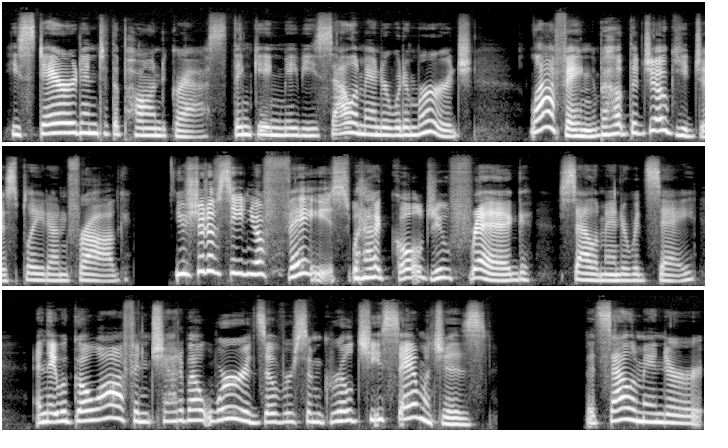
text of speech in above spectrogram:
He stared into the pond grass, thinking maybe Salamander would emerge, laughing about the joke he'd just played on Frog. You should have seen your face when I called you Freg, Salamander would say, and they would go off and chat about words over some grilled cheese sandwiches. But Salamander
